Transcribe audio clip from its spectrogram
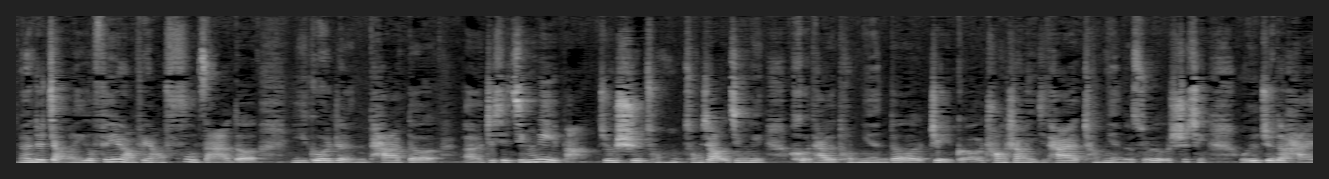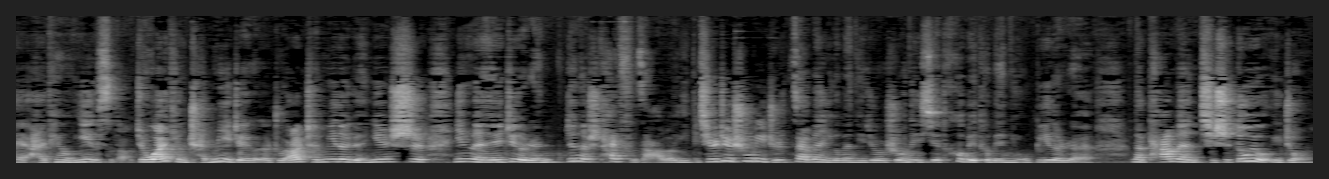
然后就讲了一个非常非常复杂的一个人，他的呃这些经历吧，就是从从小的经历和他的童年的这个创伤，以及他成年的所有的事情，我就觉得还还挺有意思的。就我还挺沉迷这个的，主要沉迷的原因是因为这个人真的是太复杂了。以其实这书里一直在问一个问题，就是说那些特别特别牛逼的人，那他们其实都有一。种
